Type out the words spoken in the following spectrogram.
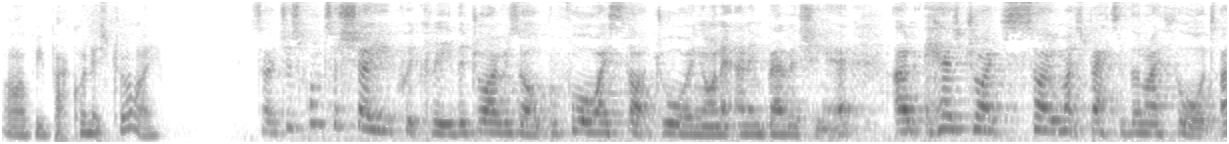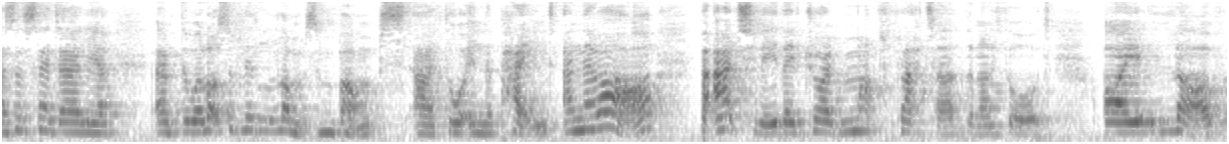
I'll be back when it's dry. So I just want to show you quickly the dry result before I start drawing on it and embellishing it. Um, it has dried so much better than I thought. As I said earlier, um, there were lots of little lumps and bumps, I thought, in the paint. And there are, but actually they've dried much flatter than I thought. I love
